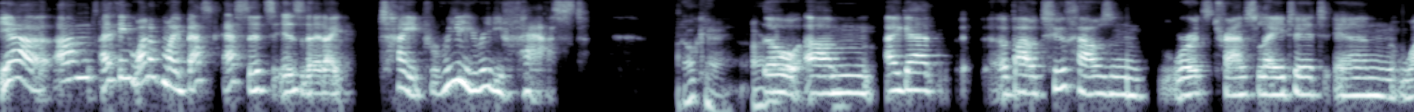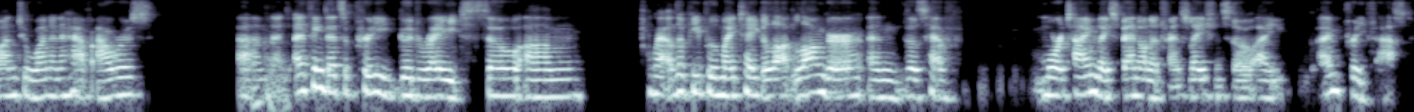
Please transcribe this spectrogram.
Yeah, um, I think one of my best assets is that I type really, really fast. okay all right. So um, I get about 2,000 words translated in one to one and a half hours. Um, Okay. I think that's a pretty good rate. So um, where other people might take a lot longer and thus have more time they spend on a translation. So I I'm pretty fast.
